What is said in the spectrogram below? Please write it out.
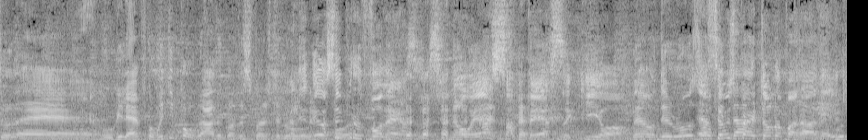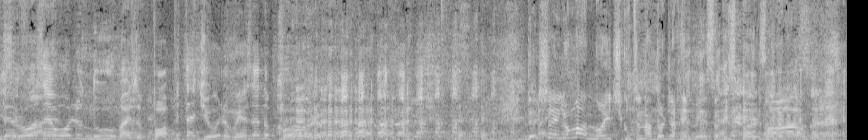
Tu- é, o Guilherme ficou muito empolgado quando o Spurs pegou o Eu, eu sempre vou nessa, assim, não é essa peça aqui, ó. Não, o DeRozan é É o que tá... espertão da parada. é O DeRozan falha. é o olho nu, mas o Pop tá de olho mesmo é no Poro. Deixa ele uma noite com o treinador de arremesso do Spurs. que Nossa, né?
